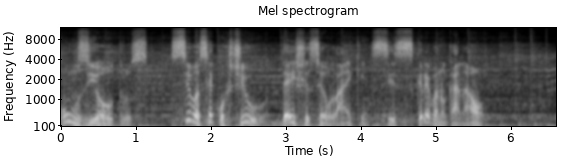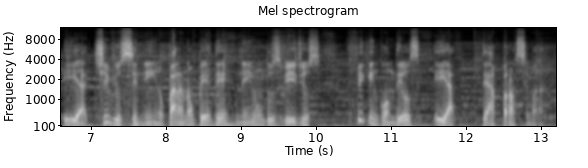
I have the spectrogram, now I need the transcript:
Uns e Outros. Se você curtiu, deixe seu like, se inscreva no canal e ative o sininho para não perder nenhum dos vídeos. Fiquem com Deus e até a próxima!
